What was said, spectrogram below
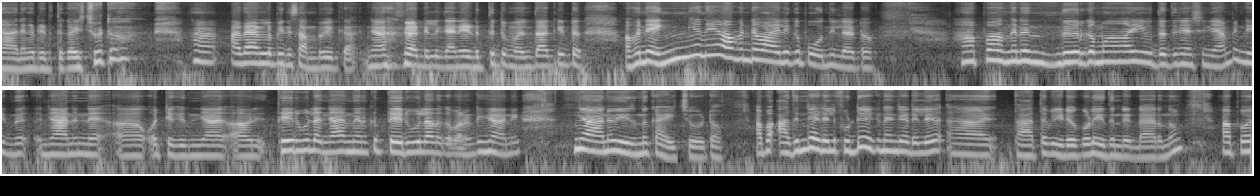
ഞാൻ അങ്ങോട്ട് എടുത്ത് കഴിച്ചു കേട്ടോ. അതാണല്ലോ പിന്നെ സംഭവിക്കുക. ഞാൻ കണ്ടില്ല ഞാൻ എടുത്തിട്ടും വലുതാക്കിയിട്ടും അവൻ എങ്ങനെ അവന്റെ വായിലേക്ക് പോകുന്നില്ല കേട്ടോ. അപ്പോൾ അങ്ങനെ ദീർഘമായ യുദ്ധത്തിന് ശേഷം ഞാൻ പിന്നെ ഇരുന്ന് ഞാൻ എന്നെ ഒറ്റയ്ക്ക് ഞാൻ അവന് തരൂല ഞാൻ നിനക്ക് തരൂല എന്നൊക്കെ പറഞ്ഞിട്ട് ഞാൻ ഞാനും ഇരുന്ന് കഴിച്ചു കേട്ടോ. അപ്പോൾ അതിന്റെ ഇടയിൽ ഫുഡ് കഴിക്കുന്നതിന്റെ ഇടയിൽ താത്ത വീഡിയോ കോൾ ചെയ്തിട്ടുണ്ടായിരുന്നു. അപ്പോൾ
